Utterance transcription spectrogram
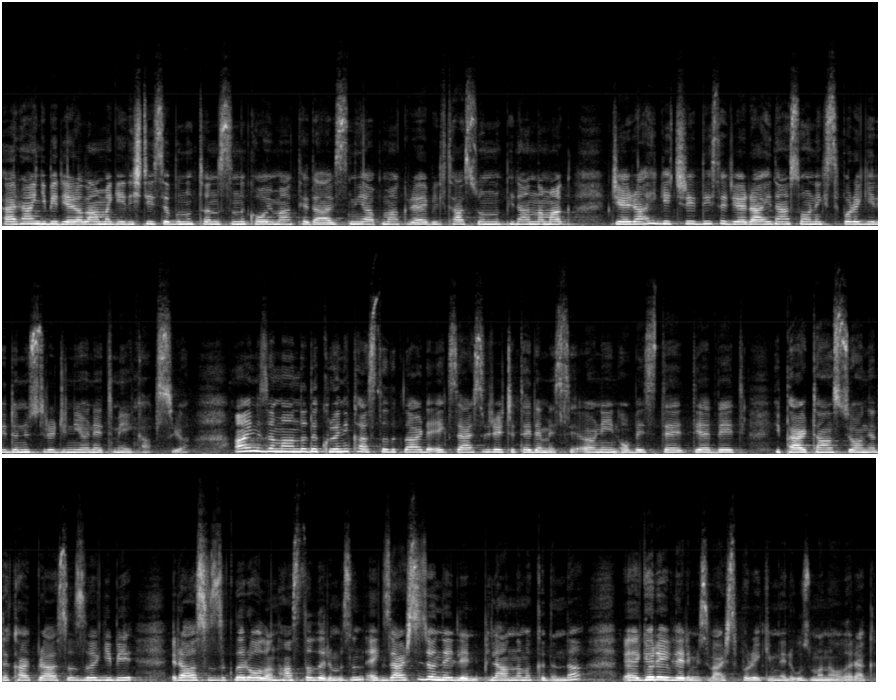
herhangi bir yaralanma geliştiyse bunun tanısını koymak, tedavisini yapmak, rehabilitasyonunu planlamak, cerrahi geçirildiyse cerrahiden sonraki spora geri dönüş sürecini yönetmeyi kapsıyor. Aynı zamanda da kronik hastalıklarda egzersiz reçetelemesi, örneğin obezite, diyabet, hipertansiyon ya da kalp rahatsızlığı gibi rahatsızlıkları olan hastalarımızın egzersiz önerilerini planlamak adında e, görevlerimiz var spor hekimleri uzmanı olarak.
